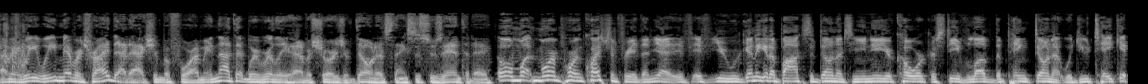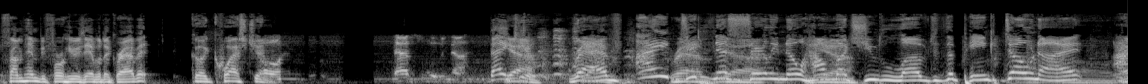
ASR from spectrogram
I mean, we we never tried that action before. I mean, not that we really have a shortage of donuts, thanks to Suzanne today. Oh, mo- more important question for you then. Yeah, if, if you were going to get a box of donuts and you knew your coworker Steve loved the pink donut, would you take it from him before he was able to grab it? Good question. Oh, absolutely not. Thank Yeah. you, Rev. I Rev, didn't necessarily yeah. know how Yeah. much you loved the pink donut. Oh, I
